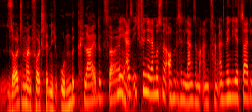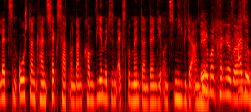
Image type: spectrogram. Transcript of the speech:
Sollte man vollständig unbekleidet sein? Nee, also ich finde, da muss man auch ein bisschen langsam anfangen. Also wenn die jetzt seit letzten Ostern keinen Sex hatten und dann kommen wir mit diesem Experiment, dann werden die uns nie wieder anhören. Nee, man kann ja sagen, Also,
